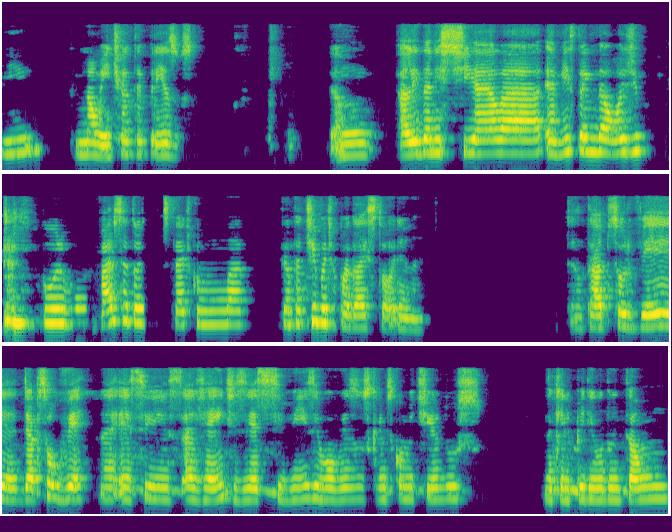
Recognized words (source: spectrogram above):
e criminalmente até presos. Então, a lei da anistia ela é vista ainda hoje por vários setores da sociedade como uma tentativa de apagar a história, né? Tentar absorver, de absolver né, esses agentes e esses civis envolvidos nos crimes cometidos naquele período. Então,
